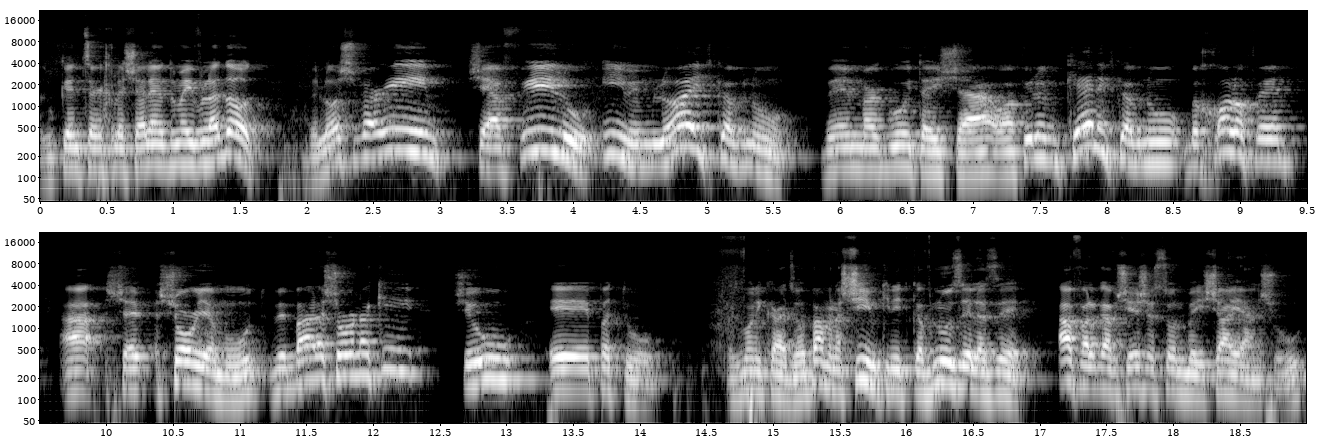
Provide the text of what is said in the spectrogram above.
אז הוא כן צריך לשלם דמי ולדות. ולא שברים שאפילו אם הם לא התכוונו והם הרגו את האישה, או אפילו אם כן התכוונו, בכל אופן השור ימות, ובעל השור נקי שהוא אה, פטור. אז בואו נקרא את זה עוד פעם, אנשים כי נתכוונו זה לזה, אף על גב שיש אסון באישה יענשו,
